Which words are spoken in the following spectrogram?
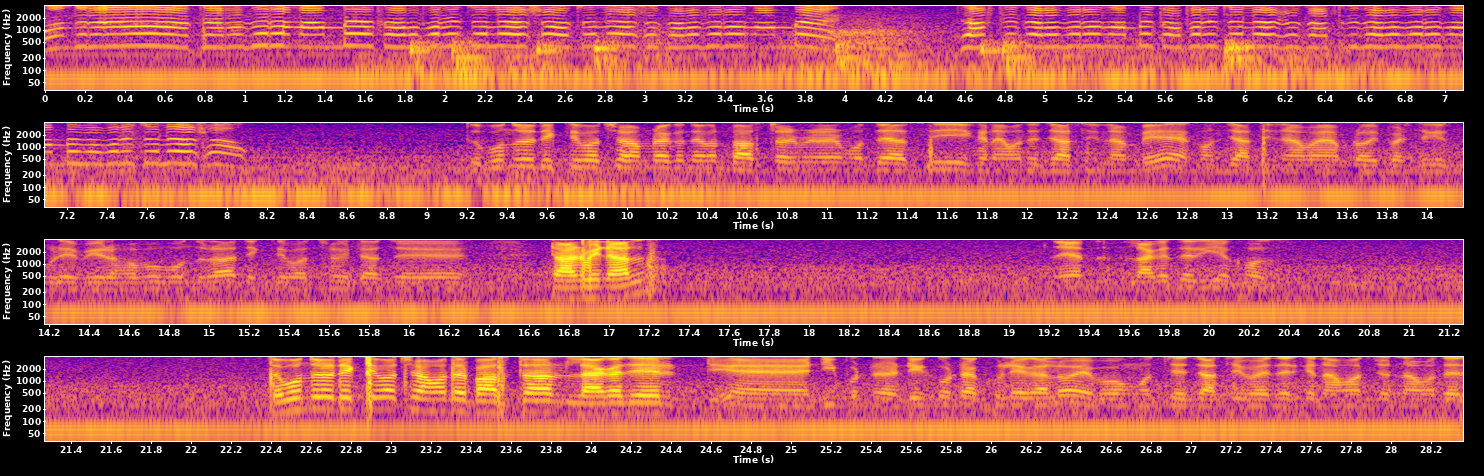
বন্ধুরা, যারা যারা নামবে, তাড়াতাড়ি চলে আসো চলে আসো, যারা যারা নামবে। যাত্রী যারা যারা নামবে, তাড়াতাড়ি চলে আসো, যাত্রী যারা যারা নামবে, তাড়াতাড়ি চলে আসো। তো বন্ধুরা, দেখতে পাচ্ছ, আমরা কিন্তু এখন বাস টার্মিনালের মধ্যে আছি। এখানে আমাদের যাত্রী নামবে। এখন যাত্রী নামায় আমরা ওই পাশ থেকে ঘুরে বের হব বন্ধুরা। দেখতে পাচ্ছ, এটা হচ্ছে টার্মিনাল লাগেজের ইয়ে খোল। তো বন্ধুরা দেখতে পাচ্ছ আমাদের বাসটার লাগেজের ডিপোটা ডেকোটা খুলে গেল এবং হচ্ছে যাত্রীবাহীদেরকে নামার জন্য আমাদের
